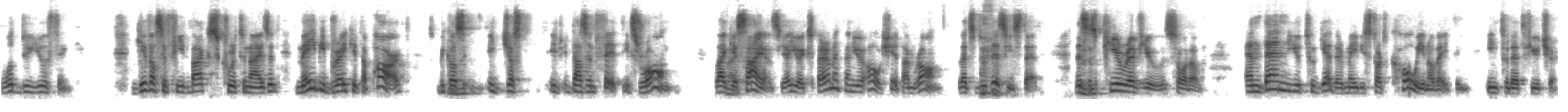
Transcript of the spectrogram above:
What do you think? Give us a feedback, scrutinize it, maybe break it apart because mm-hmm. it just it doesn't fit. It's wrong. Like right. a science, yeah, you experiment and you oh shit, I'm wrong. Let's do this instead. This mm-hmm. is peer review, sort of. And then you together maybe start co innovating into that future.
